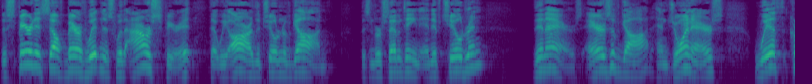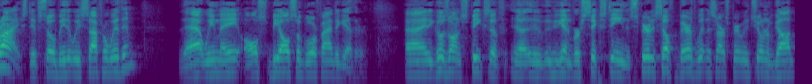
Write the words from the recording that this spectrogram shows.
The Spirit itself beareth witness with our spirit that we are the children of God. Listen verse 17. And if children, then heirs, heirs of God, and joint heirs with Christ, if so be that we suffer with him, that we may also be also glorified together. And he goes on and speaks of, uh, again, verse 16, the Spirit itself beareth witness our spirit with the children of God.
